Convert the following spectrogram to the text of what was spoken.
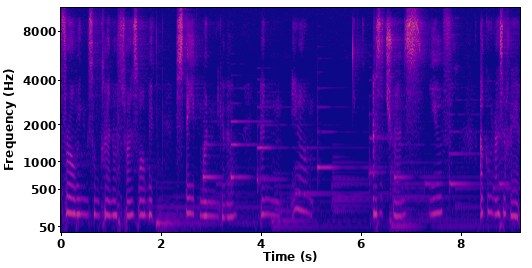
throwing some kind of transphobic statement gitu. And you know as a trans youth aku ngerasa kayak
